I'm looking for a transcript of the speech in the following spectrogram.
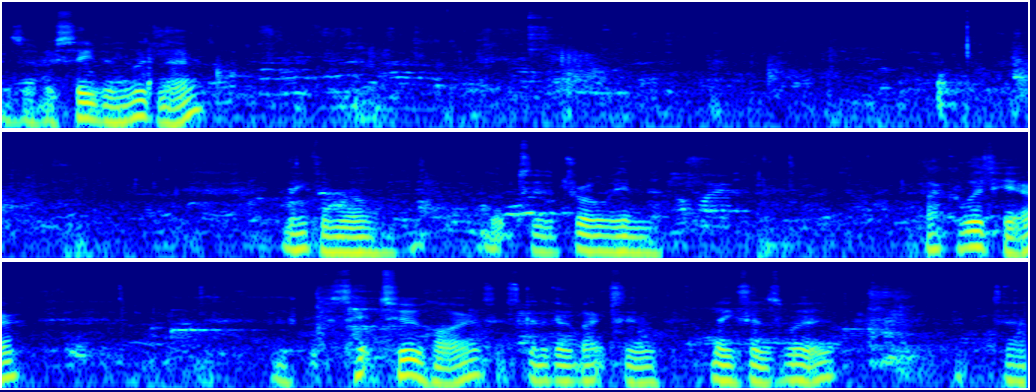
There's a receiving wood now. Nathan will look to draw in backward here. If it's hit too hard, it's going to go back to Nathan's wood. But, uh,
